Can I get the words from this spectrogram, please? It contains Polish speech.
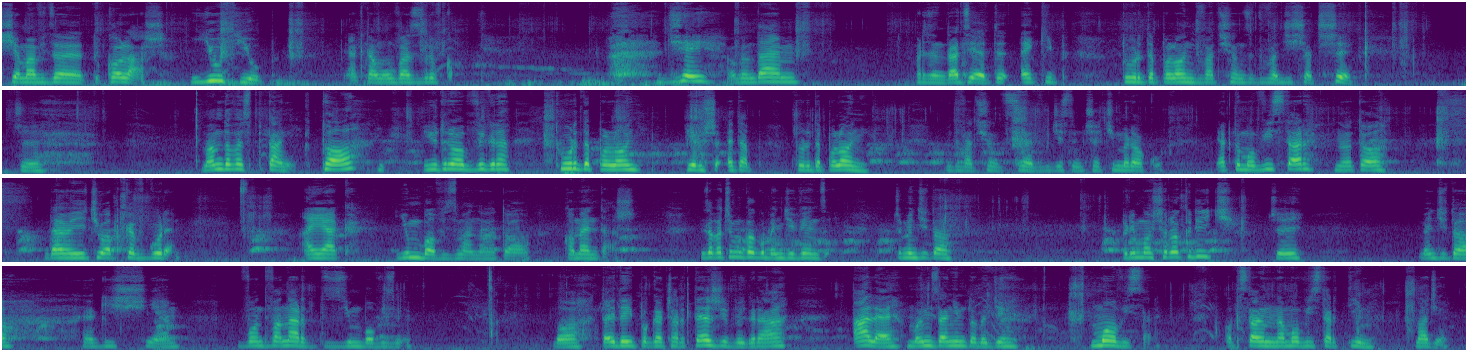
Siema, widzę tu kolaż. YouTube. Jak tam u was zdrówko? Dzisiaj oglądałem prezentację ekip Tour de Pologne 2023. Czy mam do was pytanie, kto jutro wygra Tour de Pologne, pierwszy etap Tour de Pologne w 2023 roku? Jak to Movistar, no to daję ci łapkę w górę. A jak Jumbo no to komentarz. Zobaczymy kogo będzie więcej. Czy będzie to Primoz Roglic, czy będzie to jakiś, nie wiem, Wont van Aert z Jumbo. Bo Tadej Pogaczar też wygra, ale moim zdaniem to będzie Movistar. Obstałem na Movistar Team. Macie.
